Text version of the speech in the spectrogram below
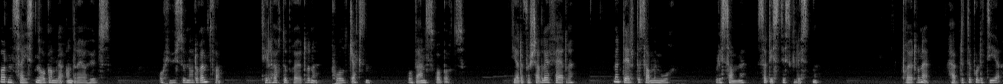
var den 16 år gamle Andrea Hoods, og huset hun hadde rømt fra, tilhørte brødrene Paul Jackson og Vance Roberts. De hadde forskjellige fedre, men delte samme mor og de samme sadistiske lystene. Brødrene hevdet til politiet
